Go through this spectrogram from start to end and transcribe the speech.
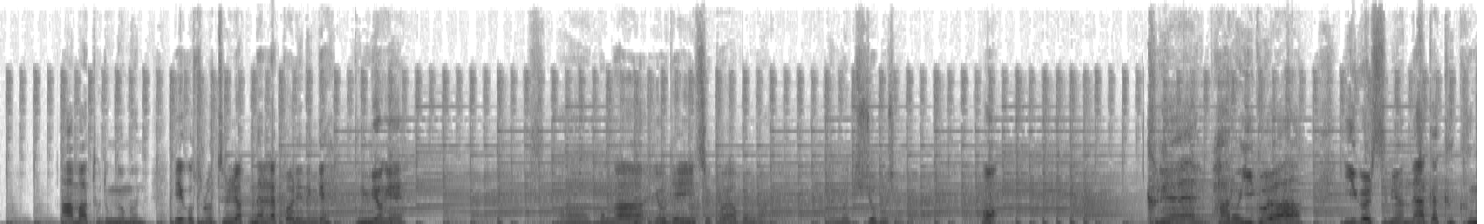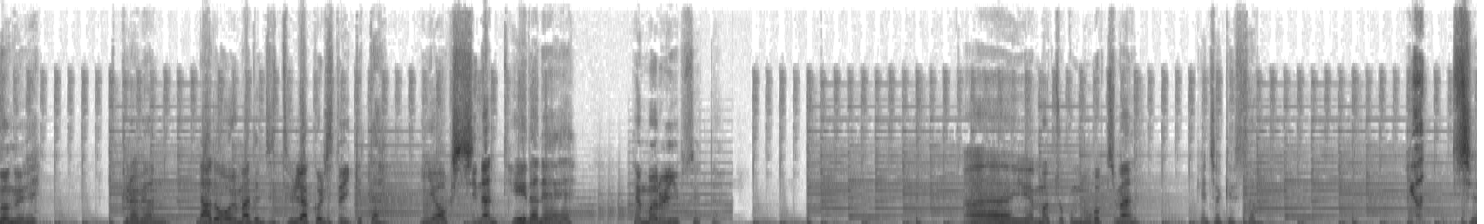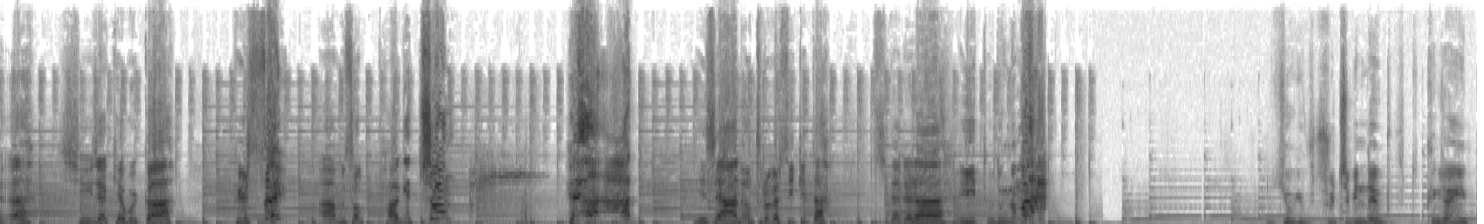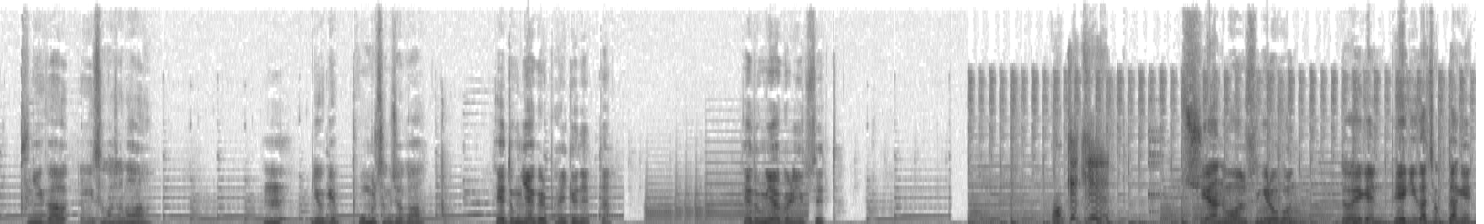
아마 도둑놈은 이곳으로 들락날락거리는 게 분명해. 아, 뭔가 여기에 있을 거야, 뭔가. 한번 뒤져보자. 어? 그래, 바로 이거야. 이걸 쓰면 아까 그 구멍을. 그러면 나도 얼마든지 들락거릴 수도 있겠다. 역시 난 대단해. 햄머를 입수했다. 아, 이 햄머 조금 무겁지만 괜찮겠어. 유차, 시작해볼까? 필살! 암석 파괴충! 헤앗! 이제 안으로 들어갈 수 있겠다. 기다려라, 이 도둑놈아! 여기 술집인데 굉장히 분위기가 이상하잖아. 응? 여기 보물상자가 해독약을 발견했다. 해독약을 입수했다. 오케키! 취한 원숭이로군. 너에겐 배기가 적당해.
